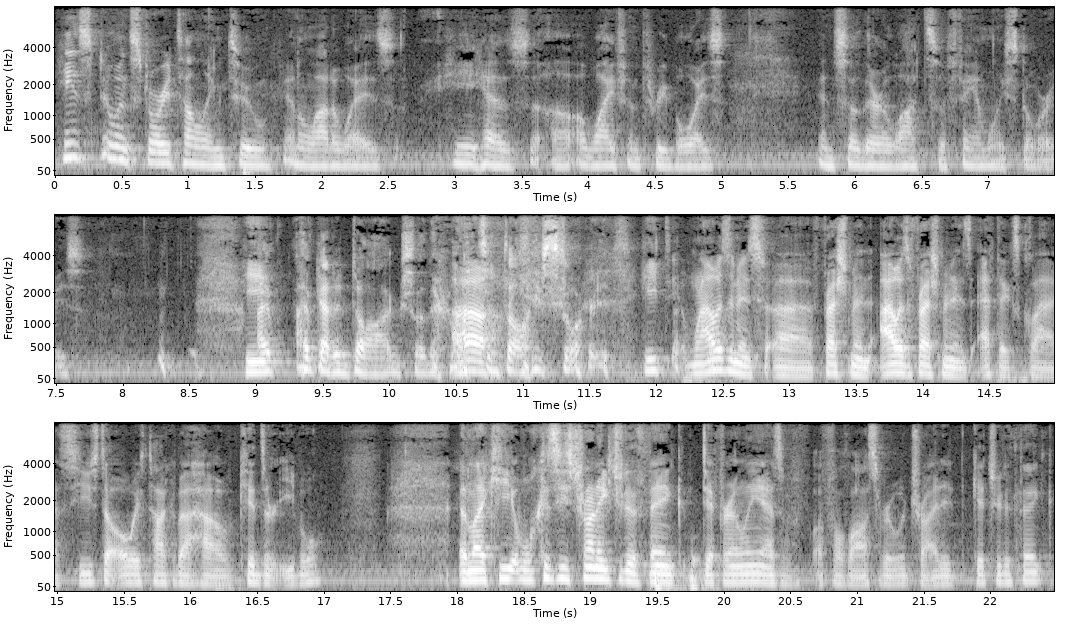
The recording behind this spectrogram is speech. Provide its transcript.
he's doing storytelling too in a lot of ways. He has a, a wife and three boys, and so there are lots of family stories. He, I've, I've got a dog, so there are lots Oh. of dog stories. he, when I was in his uh, freshman, I was a freshman in his ethics class. He used to always talk about how kids are evil, and like he, well, because he's trying to get you to think differently, as a, a philosopher would try to get you to think.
